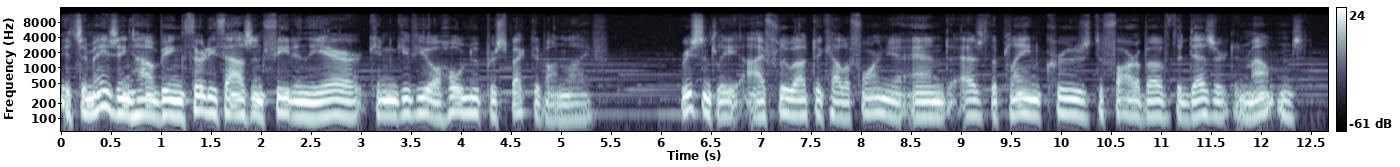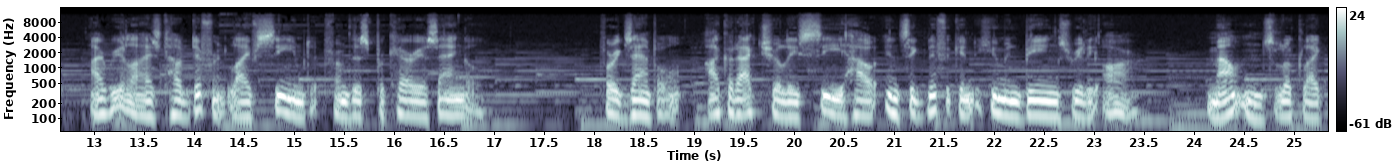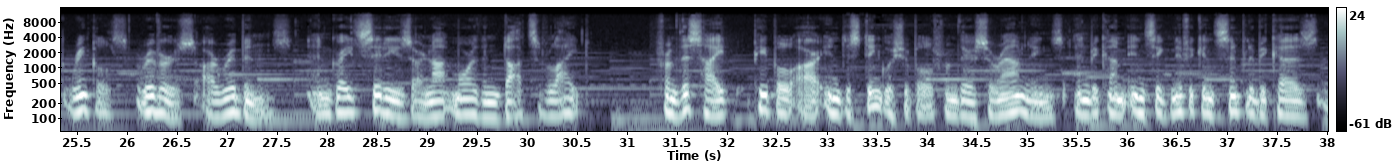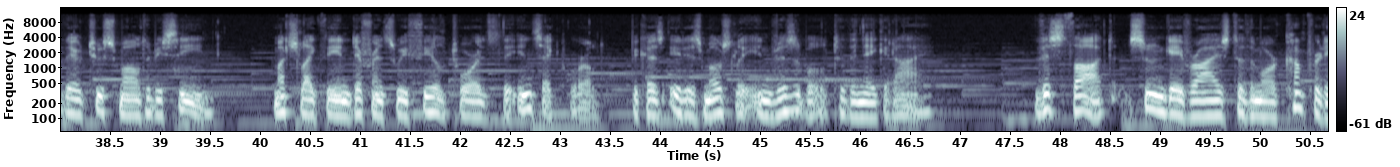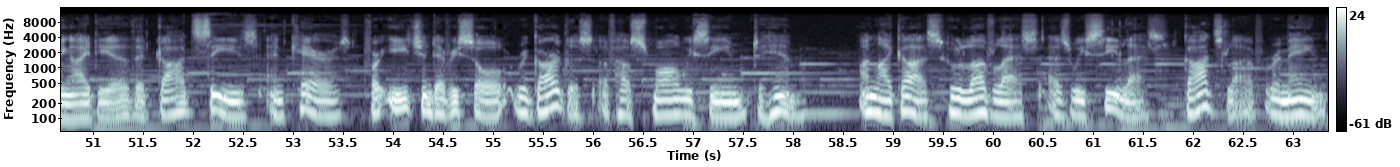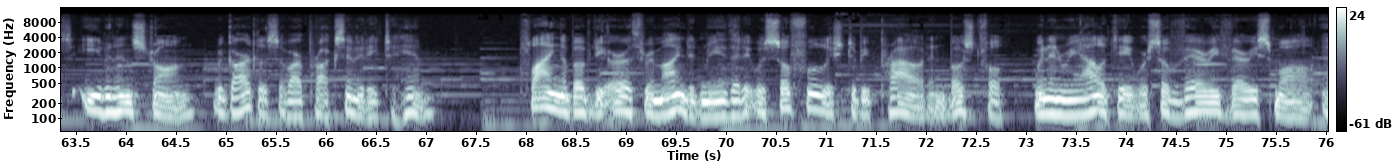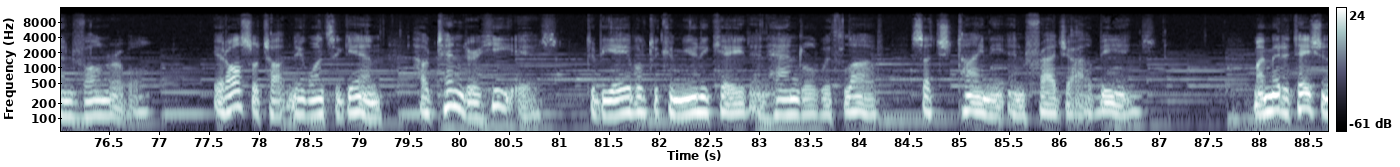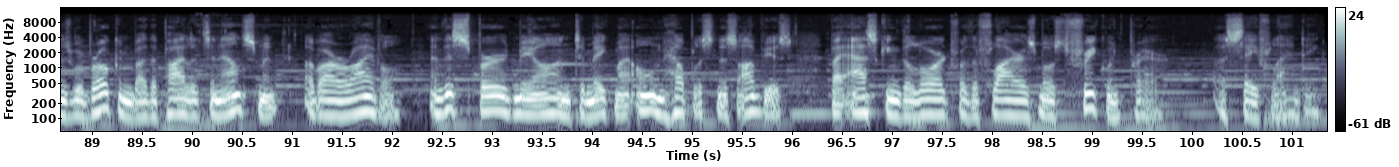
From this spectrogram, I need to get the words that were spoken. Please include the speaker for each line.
Speaker 1: It's amazing how being 30,000 feet in the air can give you a whole new perspective on life. Recently, I flew out to California, and as the plane cruised far above the desert and mountains, I realized how different life seemed from this precarious angle. For example, I could actually see how insignificant human beings really are. Mountains look like wrinkles, rivers are ribbons, and great cities are not more than dots of light. From this height, people are indistinguishable from their surroundings and become insignificant simply because they're too small to be seen, much like the indifference we feel towards the insect world because it is mostly invisible to the naked eye. This thought soon gave rise to the more comforting idea that God sees and cares for each and every soul, regardless of how small we seem to Him. Unlike us, who love less as we see less, God's love remains even and strong, regardless of our proximity to Him. Flying above the earth reminded me that it was so foolish to be proud and boastful when in reality we're so very, very small and vulnerable. It also taught me once again how tender He is to be able to communicate and handle with love such tiny and fragile beings. My meditations were broken by the pilot's announcement of our arrival, and this spurred me on to make my own helplessness obvious by asking the Lord for the flyer's most frequent prayer, a safe landing.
